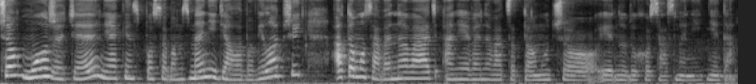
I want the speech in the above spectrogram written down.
Čo môžete nejakým spôsobom zmeniť alebo vylepšiť a tomu sa venovať a nevenovať sa tomu, čo jednoducho sa zmeniť nedá.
